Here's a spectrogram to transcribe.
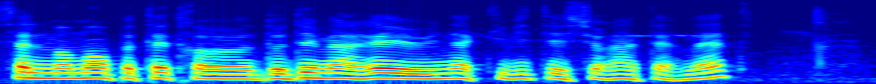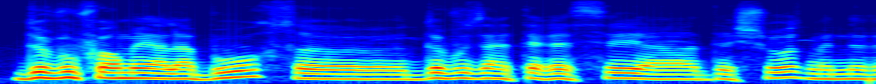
c'est le moment peut-être euh, de démarrer une activité sur internet, de vous former à la bourse, de vous intéresser à des choses mais ne,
